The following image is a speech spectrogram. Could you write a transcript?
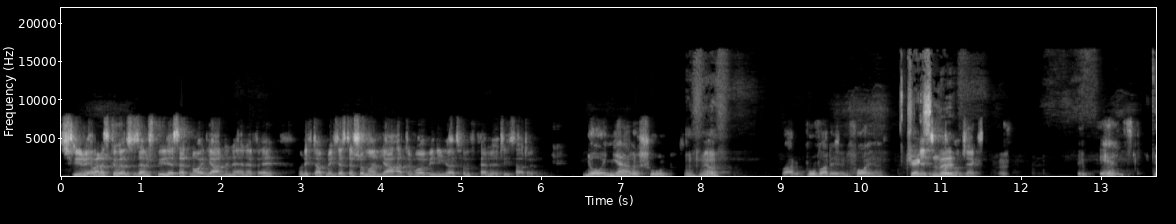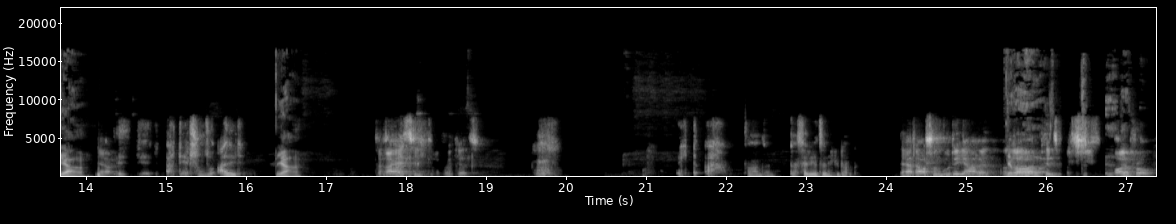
schwierig. Aber das gehört zu seinem Spiel. Der ist seit neun Jahren in der NFL und ich glaube nicht, dass der schon mal ein Jahr hatte, wo er weniger als fünf Penalties hatte. Neun Jahre schon? mhm. Ja. War, wo war der denn vorher? Jacksonville. Jacksonville. Im Ernst? Ja, Ja, Ist der, ach, der ist schon so alt? ja. 30, glaube ich jetzt. Ich, ach, Wahnsinn. Das hätte ich jetzt ja nicht gedacht. Der hatte auch schon gute Jahre. Also Der er war- war in Pittsburgh All-Pro.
